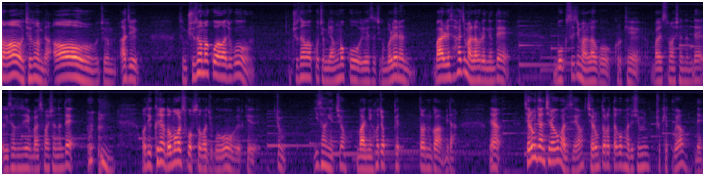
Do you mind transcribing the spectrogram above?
어 죄송합니다. 어우 지금 아직 지금 주사 맞고 와가지고 주사 맞고 지금 약 먹고 이래서 지금 원래는 말을 하지 말라 그랬는데 목 쓰지 말라고 그렇게 말씀하셨는데 의사 선생님 말씀하셨는데 어떻게 그냥 넘어갈 수가 없어가지고 이렇게 좀 이상했죠. 많이 허접했던 거 압니다. 그냥 재롱잔치라고 봐주세요. 재롱 떨었다고 봐주시면 좋겠고요. 네,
